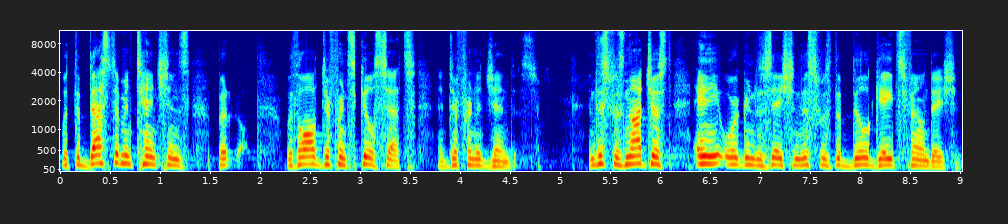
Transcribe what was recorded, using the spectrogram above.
with the best of intentions, but with all different skill sets and different agendas. And this was not just any organization, this was the Bill Gates Foundation.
